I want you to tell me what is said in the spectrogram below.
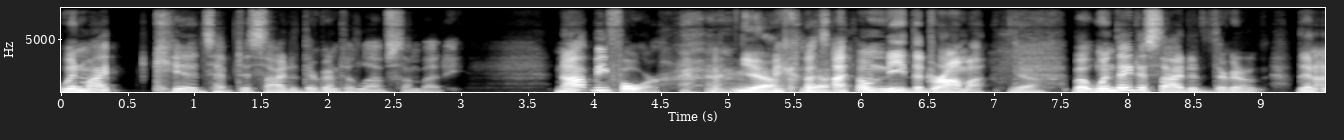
when my kids have decided they're going to love somebody, not before, Yeah. because yeah. I don't need the drama, Yeah. but when they decided they're going to, then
